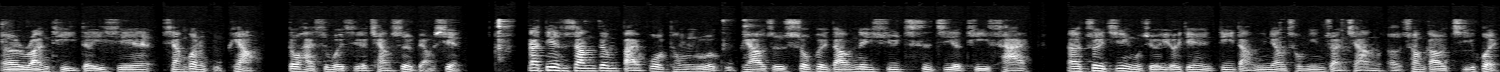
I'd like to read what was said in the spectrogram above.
呃软体的一些相关的股票，都还是维持一个强势的表现。那电商跟百货通路的股票则是受惠到内需刺激的题材。那最近我觉得有一点点低档酝酿重新转强，呃，创高的机会，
